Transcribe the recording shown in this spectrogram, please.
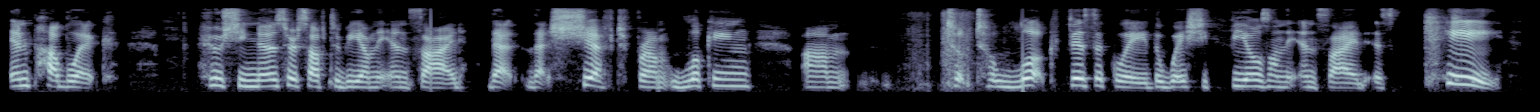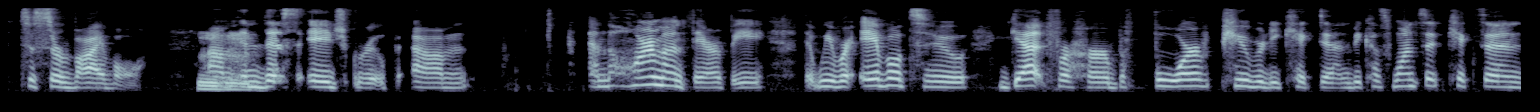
in public who she knows herself to be on the inside. That that shift from looking um, to, to look physically the way she feels on the inside is key to survival um, Mhm. in this age group. Um, and the hormone therapy that we were able to get for her before puberty kicked in, because once it kicks in,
